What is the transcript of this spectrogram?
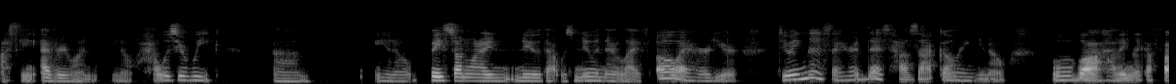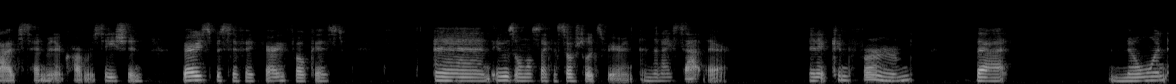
asking everyone, you know, how was your week? Um, you know, based on what I knew that was new in their life. Oh, I heard you're doing this. I heard this. How's that going? You know, blah, blah, blah. Having like a five to 10 minute conversation, very specific, very focused. And it was almost like a social experiment. And then I sat there and it confirmed that no one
